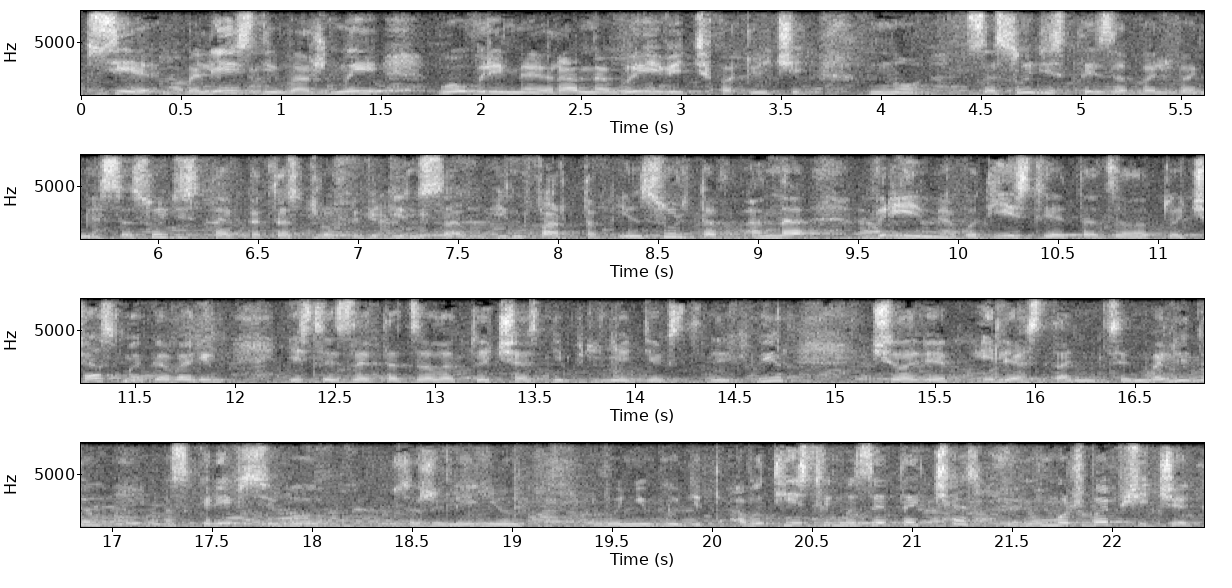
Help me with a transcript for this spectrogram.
все болезни важны вовремя, рано выявить, подлечить. Но сосудистые заболевания, сосудистая катастрофа в виде инфарктов, инсультов, она время. Вот если этот золотой час, мы говорим, если за этот золотой час не принять экстренных мер, человек или останется инвалидом, а скорее всего, к сожалению, его не будет. А вот если мы за этот час, ну, может, вообще человек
